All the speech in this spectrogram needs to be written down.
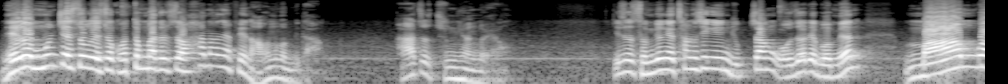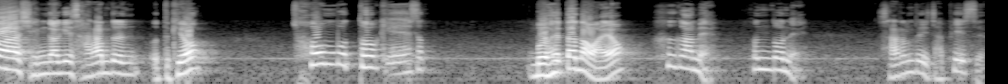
내가 문제 속에서 고통받을수록 하나님 앞에 나오는 겁니다. 아주 중요한 거예요. 그래서 성경의 창세기 6장 5절에 보면 마음과 생각이 사람들은 어떻게 해요? 처음부터 계속 뭐 했다 나와요? 흑암에, 혼돈에 사람들이 잡혀 있어요.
